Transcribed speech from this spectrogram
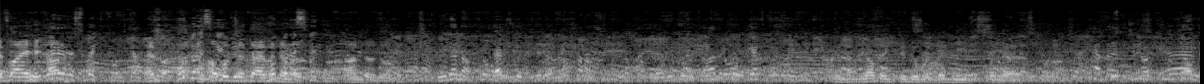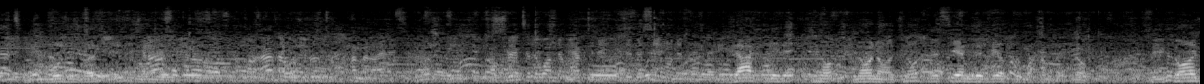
If I, Very respectful guy. if Who I, how much breastfeeds time Who breastfeeds him? I don't know. You don't know. That's good. You don't know. You go to other people. It's nothing to do with the deeds in the compared to the one that we have today. Exactly. No, no, no. It's not the same revealed to Muhammad. No. Because,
